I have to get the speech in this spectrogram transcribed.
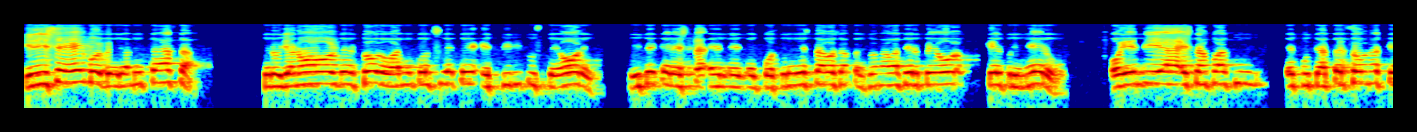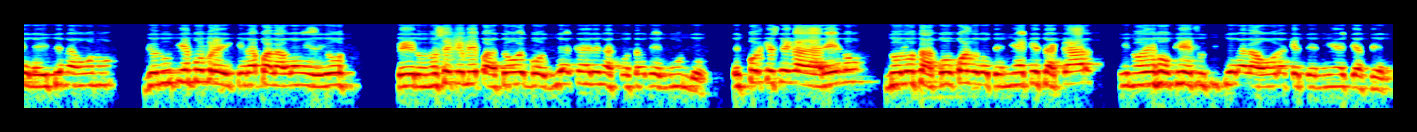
Y dice, hey, volveré a mi casa, pero ya no va a volver solo, va a ir con siete espíritus peores. Dice que el, el, el, el posterior estado esa persona va a ser peor que el primero. Hoy en día es tan fácil escuchar personas que le dicen a uno, yo en un tiempo prediqué la palabra de Dios, pero no sé qué me pasó y volví a caer en las cosas del mundo. Es porque ese gadareno no lo sacó cuando lo tenía que sacar y no dejó que Jesús hiciera la obra que tenía que hacer.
